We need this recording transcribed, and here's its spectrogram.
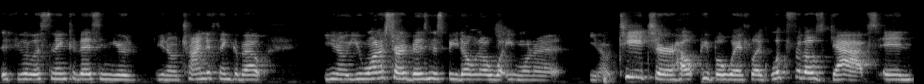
if you're listening to this and you're you know trying to think about you know you want to start a business but you don't know what you want to you know teach or help people with like look for those gaps in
